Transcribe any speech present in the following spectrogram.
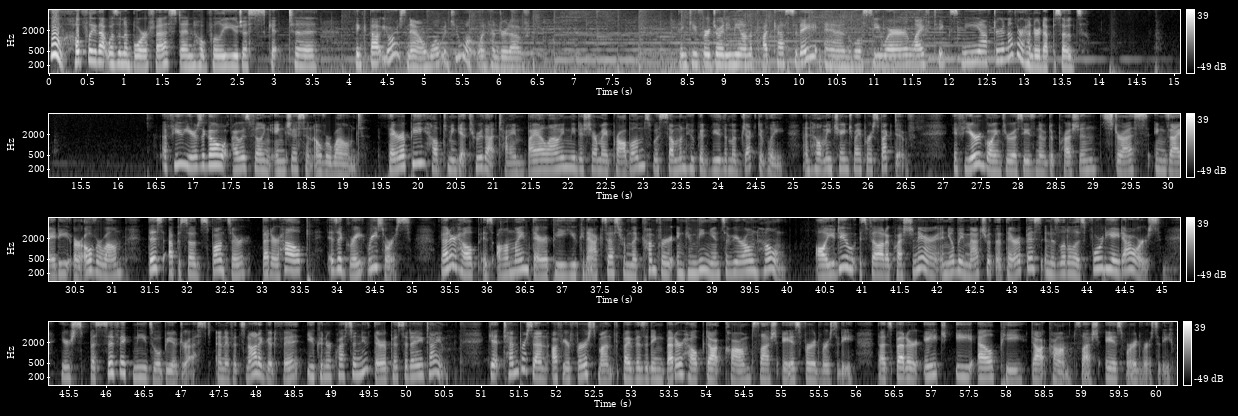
Whew, hopefully that wasn't a bore fest, and hopefully you just get to think about yours now. What would you want 100 of? Thank you for joining me on the podcast today, and we'll see where life takes me after another 100 episodes. A few years ago, I was feeling anxious and overwhelmed. Therapy helped me get through that time by allowing me to share my problems with someone who could view them objectively and help me change my perspective. If you're going through a season of depression, stress, anxiety, or overwhelm, this episode's sponsor, BetterHelp, is a great resource. BetterHelp is online therapy you can access from the comfort and convenience of your own home. All you do is fill out a questionnaire and you'll be matched with a therapist in as little as 48 hours. Your specific needs will be addressed, and if it's not a good fit, you can request a new therapist at any time. Get 10% off your first month by visiting betterhelp.com slash for adversity. That's better, H-E-L-P dot com slash for adversity.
